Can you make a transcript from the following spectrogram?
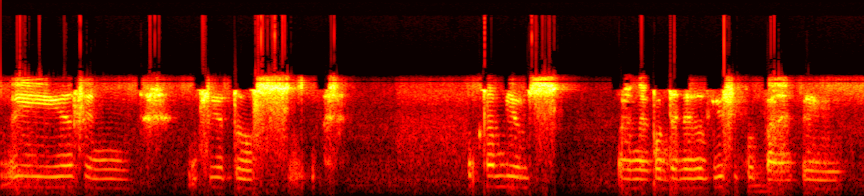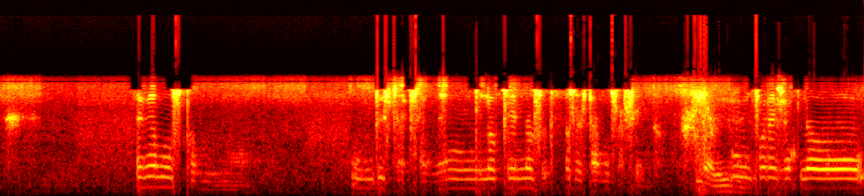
Y hacen ciertos cambios en el contenedor físico para que tengamos como distracción en lo que nosotros estamos haciendo. Por ejemplo,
